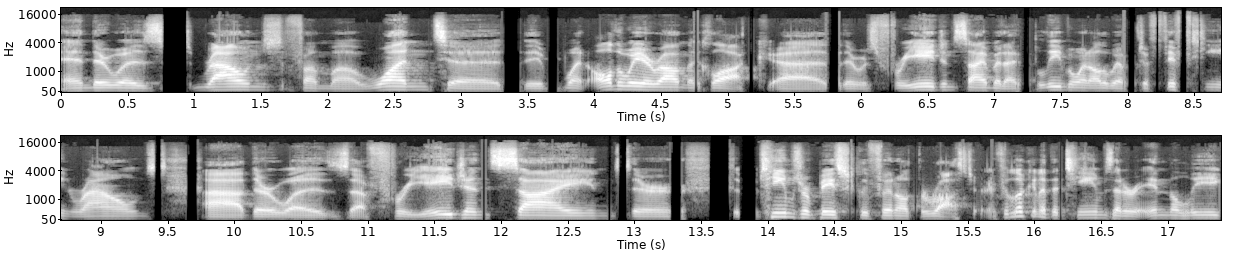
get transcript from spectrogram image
and there was rounds from uh, one to they went all the way around the clock. Uh, there was free agent signed, but I believe it went all the way up to 15 rounds. Uh, there was free agent signed. There, the teams were basically filling out the roster. If you're looking at the teams that are in the league,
